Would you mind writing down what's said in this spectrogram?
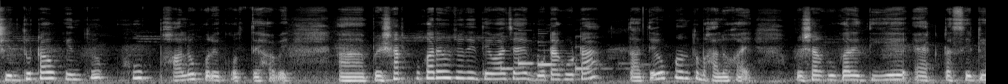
সিদ্ধটাও কিন্তু খুব ভালো করে করতে হবে। প্রেশার কুকারেও যদি দেওয়া যায় গোটা গোটা, তাতেও কিন্তু ভালো হয়। প্রেশার কুকারে দিয়ে একটা সিটি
